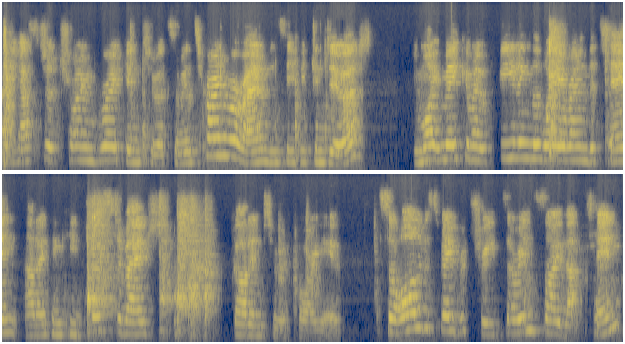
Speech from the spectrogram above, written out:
And he has to try and break into it. So we'll turn him around and see if he can do it. You might make him out feeling the way around the tin, and I think he just about got into it for you. So all of his favourite treats are inside that tin.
